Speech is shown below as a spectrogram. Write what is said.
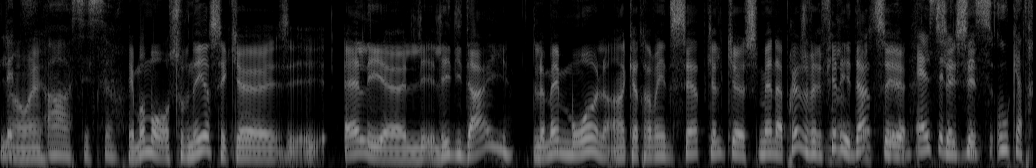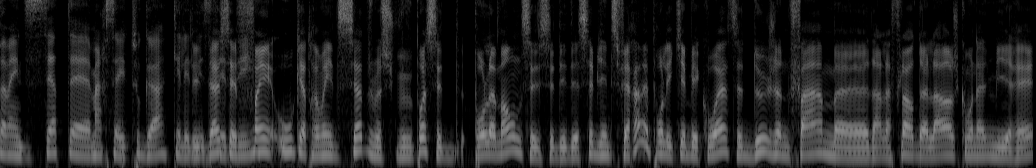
Let's- Ah ouais. ah, c'est ça. Et moi, mon souvenir, c'est que elle et euh, Lady Di, le même mois, là, en 97, quelques semaines après, je vérifiais Ouais, les dates. C'est Elle, c'est le c'est- 10 août 97, euh, Marcel Touga, qu'elle est Les dates, c'est décédée. fin août 97. Je me suis pas, c'est pour le monde, c'est c'est des décès bien différents, mais pour les Québécois, c'est deux jeunes femmes euh, dans la fleur de l'âge qu'on admirait.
